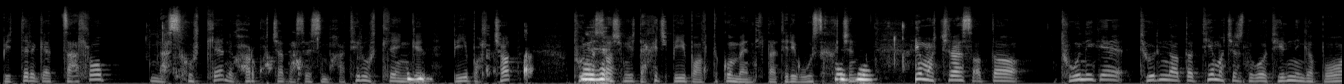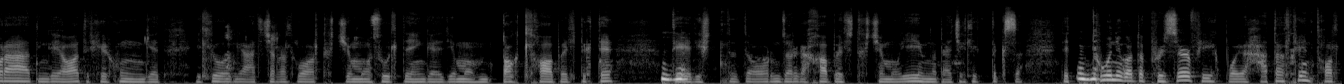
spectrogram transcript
бид нар ингээд залуу нас хүртлээ нэг 20 30-аад нас байсан баха. Тэр хүртлээ ингээд бий болчоод түүнээс хойш ингэж дахиж бий болдоггүй юм байна л да. Тэрийг үүсгэх чинь. Тийм учраас одоо түүнийгээ тэр нь одоо тийм учраас нөгөө тэр нь ингээ буураад ингээ яваад ирэхээр хүн ингээд илүү ингээ ад жаргалгүй болдог ч юм уу сүулдэ ингээ юм догтлохоо болдог те тэгээд эрт урам зориг авахаа болдог ч юм уу ийм юмнууд ажиглагддаг гэсэн. Тэгээд түүнийг одоо preserve хийх буюу хадгалахын тулд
